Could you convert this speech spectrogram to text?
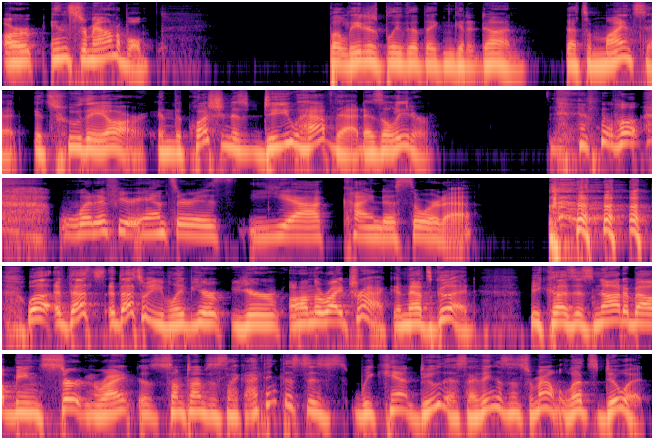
are insurmountable but leaders believe that they can get it done. That's a mindset. It's who they are. And the question is, do you have that as a leader? well, what if your answer is yeah, kind of sorta? well, if that's if that's what you believe, you're you're on the right track and that's good because it's not about being certain, right? Sometimes it's like, I think this is we can't do this. I think it's insurmountable. Let's do it.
